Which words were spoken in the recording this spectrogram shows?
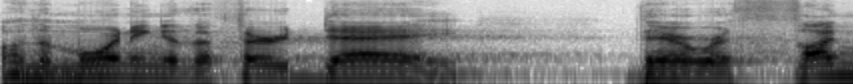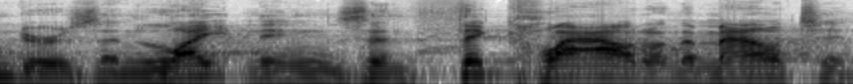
On the morning of the third day, there were thunders and lightnings and thick cloud on the mountain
